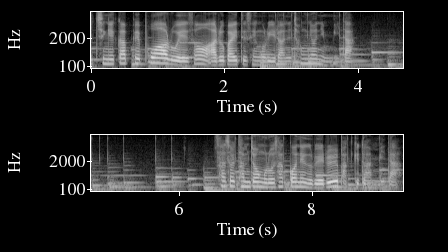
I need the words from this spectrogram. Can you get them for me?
1층의 카페 포아로에서 아르바이트생으로 일하는 청년입니다. 사설 탐정으로 사건의 의뢰를 받기도 합니다.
